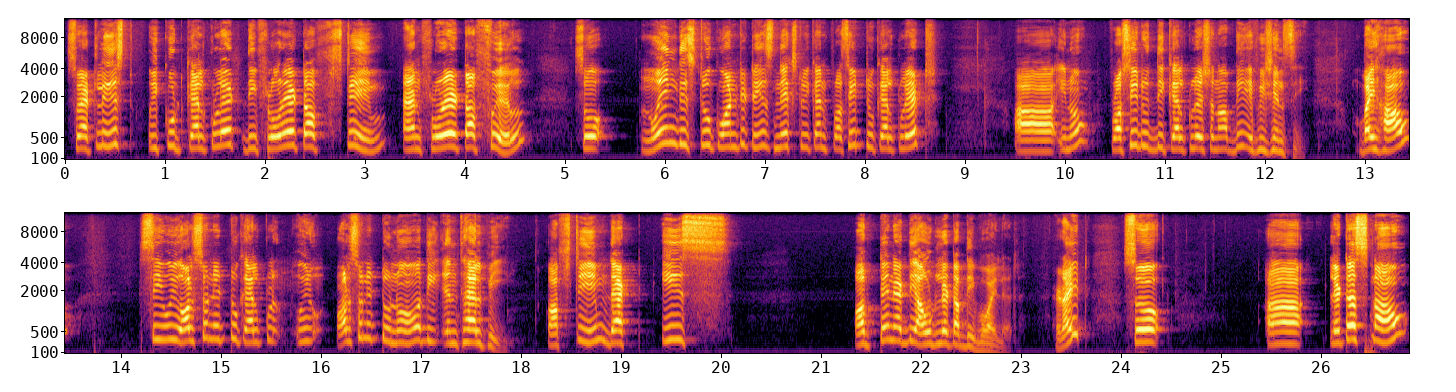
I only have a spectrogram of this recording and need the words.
So, at least we could calculate the flow rate of steam and flow rate of fuel. So, knowing these two quantities next we can proceed to calculate uh, you know proceed with the calculation of the efficiency. By how? See we also need to calculate we also need to know the enthalpy of steam that is obtained at the outlet of the boiler right. So, uh, let us now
